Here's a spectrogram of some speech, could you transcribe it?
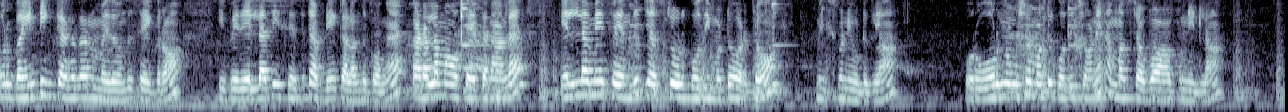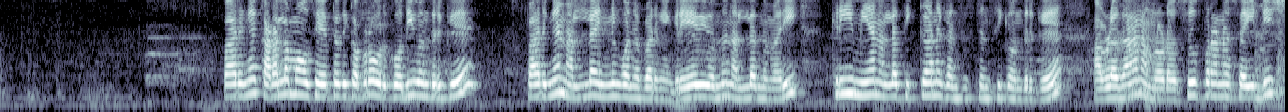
ஒரு பைண்டிங்க்காக தான் நம்ம இதை வந்து சேர்க்குறோம். இப்போ இது எல்லாத்தையும் சேர்த்துட்டு அப்படியே கலந்துக்கோங்க. கடலை மாவு சேர்த்தனால எல்லாமே சேர்ந்து ஜஸ்ட் ஒரு கொதி மட்டும் வரட்டும். மிக்ஸ் பண்ணி விட்டுக்கலாம். ஒரு ஒரு நிமிஷம் மட்டும் கொதிச்சோடனே நம்ம ஸ்டவ் ஆஃப் பண்ணிடலாம். பாருங்கள் கடலை மாவு சேர்த்ததுக்கப்புறம் ஒரு கொதி வந்திருக்கு. பாருங்கள் நல்லா இன்னும் கொஞ்சம் பாருங்கள் கிரேவி வந்து நல்லா இந்த மாதிரி க்ரீமியாக நல்லா திக்கான கன்சிஸ்டன்சிக்கு வந்திருக்கு. அவ்வளோதான் நம்மளோட சூப்பரான சைட் டிஷ்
